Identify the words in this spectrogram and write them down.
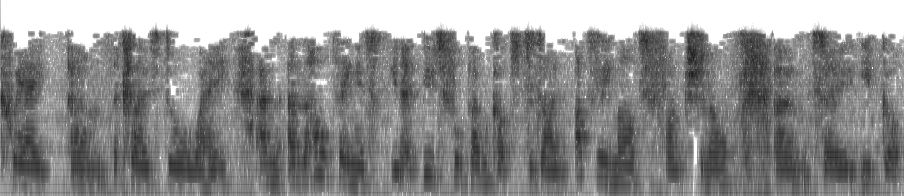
create um, a closed doorway. And, and the whole thing is you know beautiful permaculture design utterly multifunctional um, so you've got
